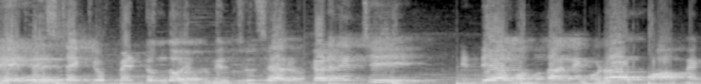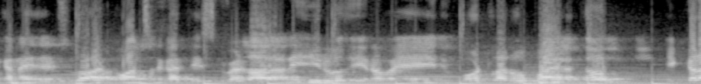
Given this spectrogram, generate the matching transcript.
లేటెస్ట్ ఎక్విప్మెంట్ ఉందో ఇప్పుడు మీరు చూశారు ఇక్కడ నుంచి ఇండియా మొత్తాన్ని కూడా ఫామ్ మెకనైజేషన్లో అడ్వాన్స్డ్గా తీసుకువెళ్ళాలని ఈ రోజు ఇరవై ఐదు కోట్ల రూపాయలతో ఇక్కడ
